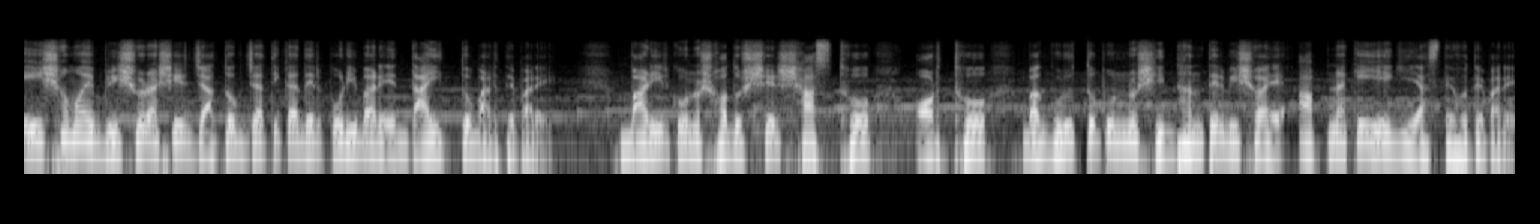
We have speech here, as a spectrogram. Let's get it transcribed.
এই সময় বৃষরাশির জাতক জাতিকাদের পরিবারে দায়িত্ব বাড়তে পারে। বাড়ির কোনো সদস্যের স্বাস্থ্য, অর্থ বা গুরুত্বপূর্ণ সিদ্ধান্তের বিষয়ে আপনাকেই এগিয়ে আসতে হতে পারে।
